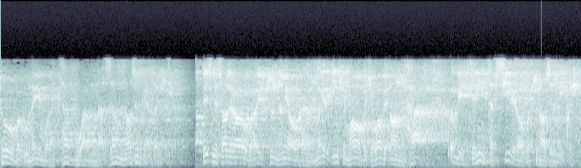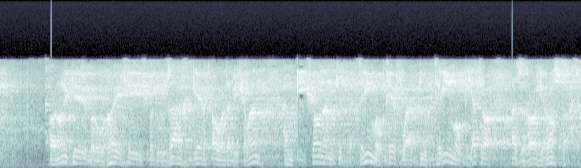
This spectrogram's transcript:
تو به گونه مرتب و منظم نازل گردانیدیم هیچ مثال را برای تو نمی آورند مگر اینکه ما به جواب آن حق و بهترین تفسیر را به تو نازل می کنیم آنانی که به روحای خیش و دوزخ گرد آورده می شوند هم ایشانند که بدترین موقف و دورترین موقعیت را از راه راست دارد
